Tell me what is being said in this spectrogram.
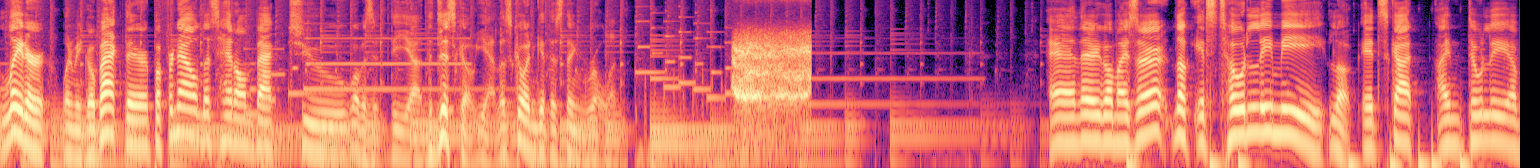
later when we go back there. But for now, let's head on back to what was it? The uh, the disco. Yeah, let's go ahead and get this thing rolling. And there you go, my sir. Look, it's totally me. Look, it's got. I'm totally a,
